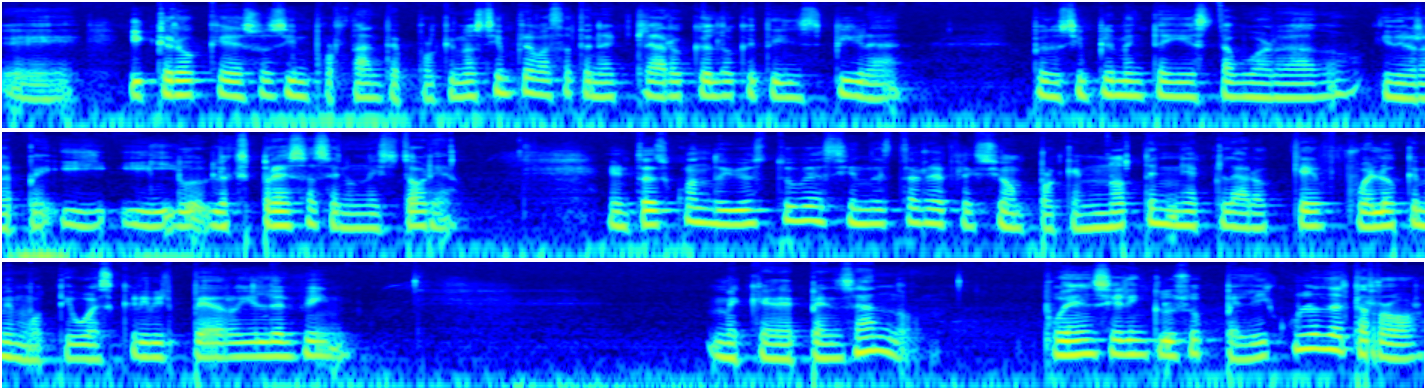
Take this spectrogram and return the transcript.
Eh, y creo que eso es importante porque no siempre vas a tener claro qué es lo que te inspira, pero simplemente ahí está guardado y, de repente, y, lo, expresas en una historia. Entonces cuando yo estuve haciendo esta reflexión, porque no tenía claro qué fue lo que me motivó a escribir Pedro y el Delfín, me quedé pensando, pueden ser incluso películas de terror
